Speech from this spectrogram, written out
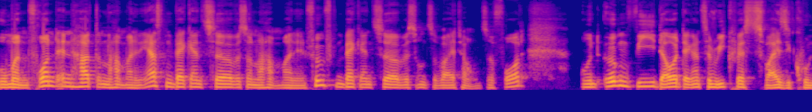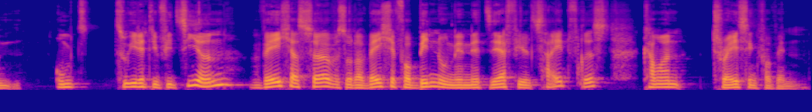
wo man ein Frontend hat und dann hat man den ersten Backend-Service und dann hat man den fünften Backend-Service und so weiter und so fort. Und irgendwie dauert der ganze Request zwei Sekunden, um zu identifizieren, welcher Service oder welche Verbindung denn jetzt sehr viel Zeit frisst, kann man Tracing verwenden.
